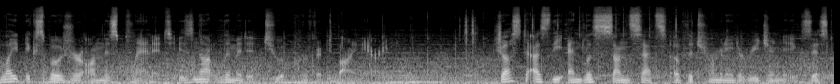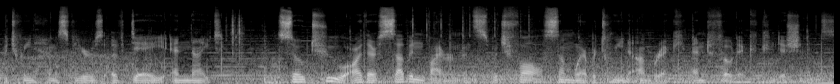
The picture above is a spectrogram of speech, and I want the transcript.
light exposure on this planet is not limited to a perfect binary. Just as the endless sunsets of the Terminator region exist between hemispheres of day and night, so too are there sub-environments which fall somewhere between umbric and photic conditions.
